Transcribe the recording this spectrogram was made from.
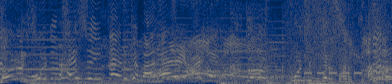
너는 뭐든 할수 있다 이렇게 아이, 말해줘. 아이, 너 꼴림대로 살았기 때문에.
